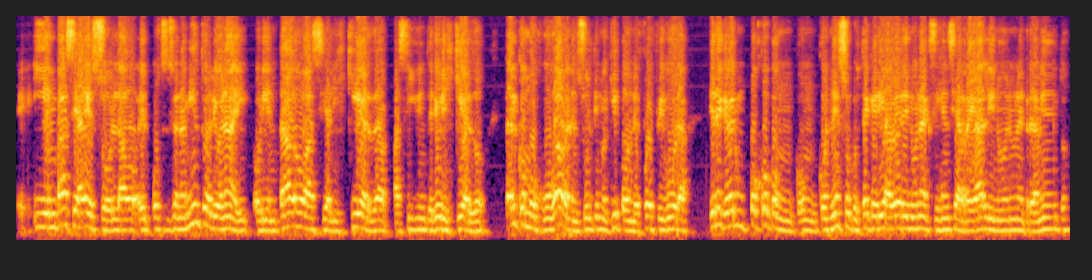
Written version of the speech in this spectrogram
Eh, y en base a eso, el posicionamiento de Leonay, orientado hacia la izquierda, pasillo interior izquierdo, tal como jugaba en su último equipo donde fue figura, tiene que ver un poco con, con eso que usted quería ver en una exigencia real y no en un entrenamiento.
